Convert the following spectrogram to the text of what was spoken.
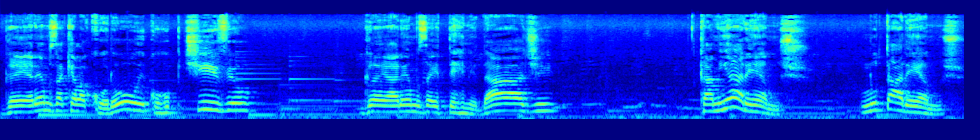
Ganharemos aquela coroa incorruptível. Ganharemos a eternidade. Caminharemos. Lutaremos.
